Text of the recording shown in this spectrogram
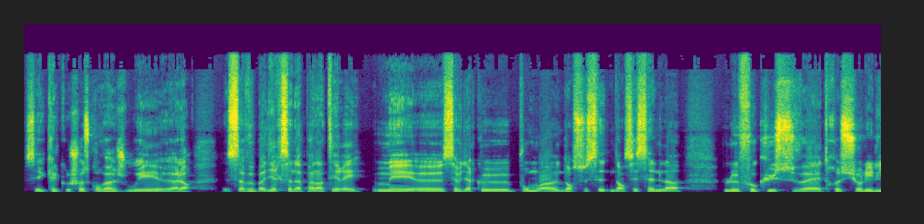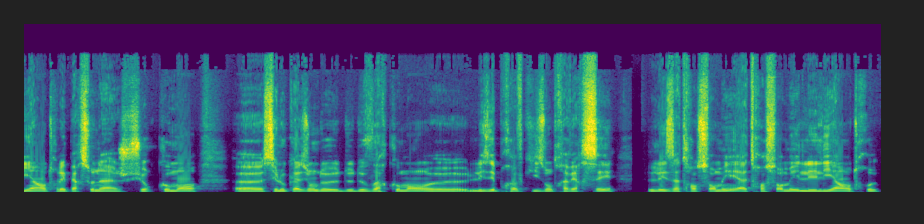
C'est quelque chose qu'on va jouer. Euh, alors ça veut pas dire que ça n'a pas d'intérêt, mais euh, ça veut dire que pour moi dans ce dans ces scènes-là, le focus va être sur les liens entre les personnages, sur comment euh, c'est l'occasion de, de, de, voir comment les épreuves qu'ils ont traversées les a transformées et a transformé les liens entre eux.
